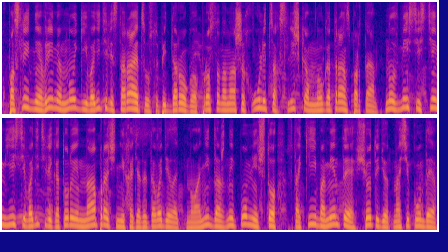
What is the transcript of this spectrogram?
В последнее время многие водители стараются уступить дорогу. Просто на наших улицах слишком много транспорта. Но вместе с тем есть и водители, которые напрочь не хотят этого делать. Но они должны помнить, что в такие моменты счет идет на секунды.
